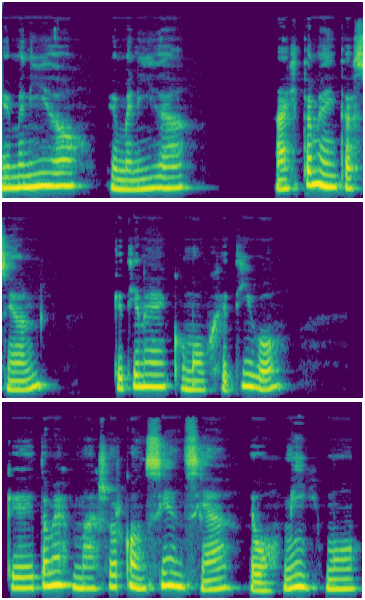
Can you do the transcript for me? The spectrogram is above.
Bienvenido, bienvenida a esta meditación que tiene como objetivo que tomes mayor conciencia de vos mismo,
